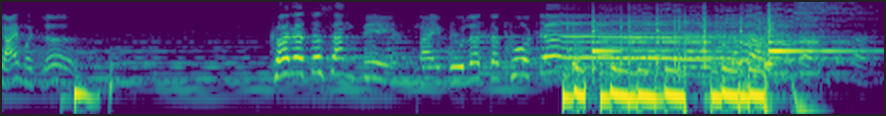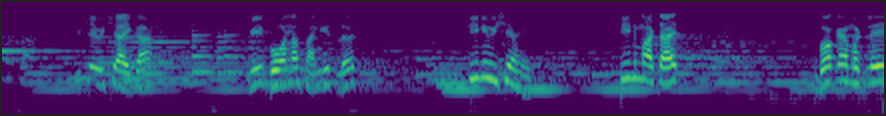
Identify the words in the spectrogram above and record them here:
काय म्हटलं? खरंच सांगते नाही बोलत खोट. विषय विषय आहे का मी बोवांना सांगितलं तीन विषय आहेत. तीन माट आहेत. बुवा काय म्हटले?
